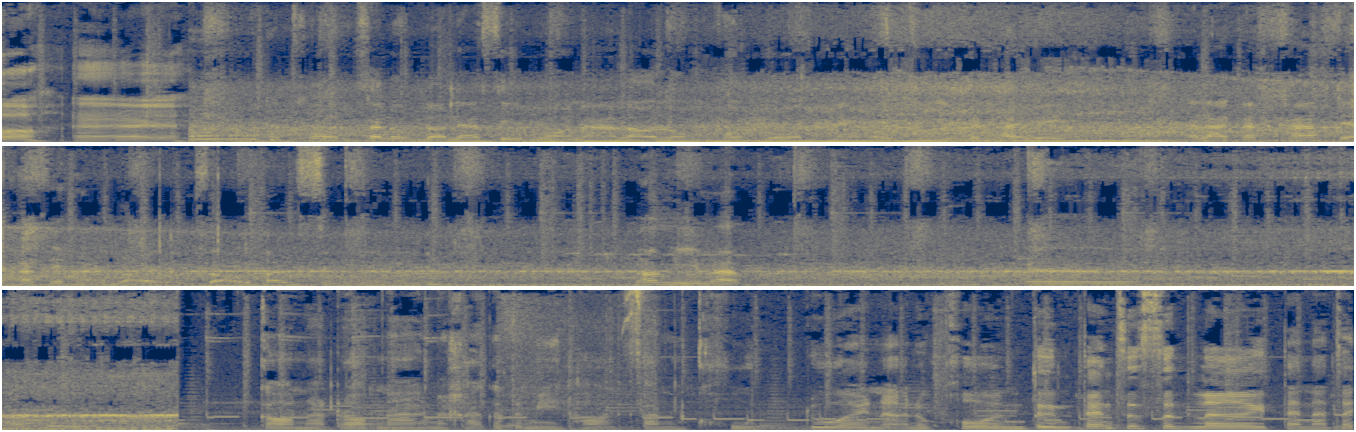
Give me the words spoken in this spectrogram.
ะเออทุกคนสรุปแล้วเลือกสีม่วงนะ เราลงผลโหวตในไอจีเป็นไพรเวทแล้วเราก็ค่าเสียค่าเสียหายไปสองพันสี่รอบนี้แบบ เออเอาเถอะก็นัดรอบหน้านะคะ ก็จะมีถอนฟันขูดด้วยนะทุกคนตื่นเต้นสุดๆเลย แต่น่าจะ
